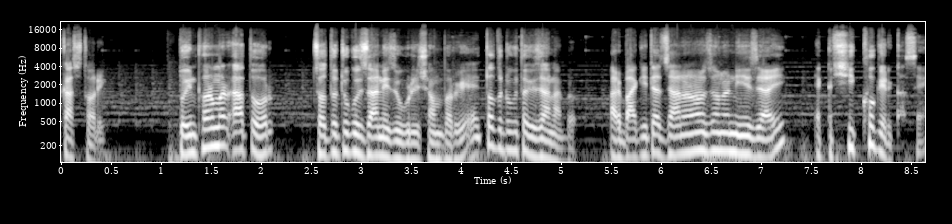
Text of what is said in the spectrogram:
কাজ করে। তো ইনফর্মার আতর যতটুকু জানে জুবুরি সম্পর্কে, ততটুকু তাকে জানাবে। আর বাকিটা জানানোর জন্য নিয়ে যায় একটা শিক্ষকের কাছে।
